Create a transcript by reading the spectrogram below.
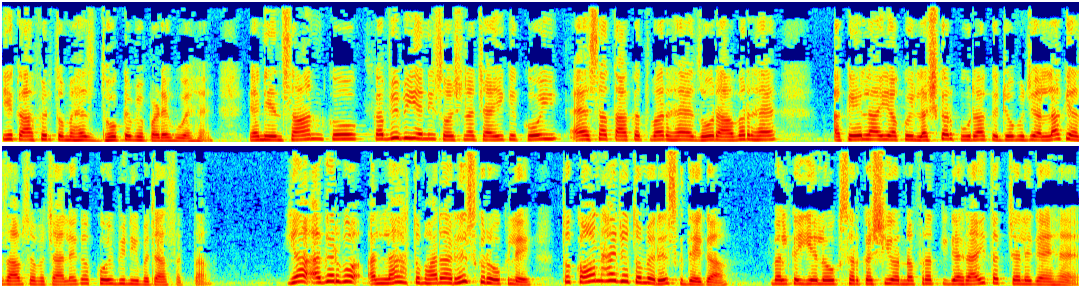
یہ کافر تو محض دھوکے میں پڑے ہوئے ہیں۔ یعنی انسان کو کبھی بھی یہ نہیں سوچنا چاہیے کہ کوئی ایسا طاقتور ہے زور آور ہے، اکیلا یا کوئی لشکر پورا کہ جو مجھے اللہ کے عذاب سے بچا لے گا، کوئی بھی نہیں بچا سکتا۔ یا اگر وہ اللہ تمہارا رسک روک لے، تو کون ہے جو تمہیں رسک دے گا؟ بلکہ یہ لوگ سرکشی اور نفرت کی گہرائی تک چلے گئے ہیں۔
